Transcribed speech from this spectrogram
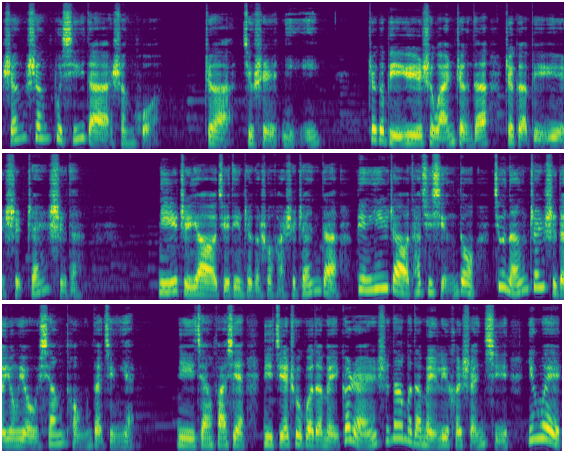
生生不息的生活。这就是你。这个比喻是完整的，这个比喻是真实的。你只要决定这个说法是真的，并依照它去行动，就能真实的拥有相同的经验。你将发现，你接触过的每个人是那么的美丽和神奇，因为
